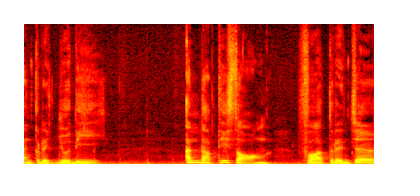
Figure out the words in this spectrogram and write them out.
อังกฤษอยู่ดี อันดับที่ 2 Ford Ranger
